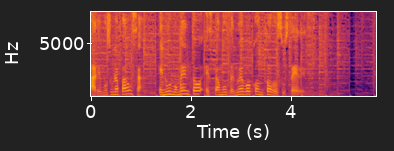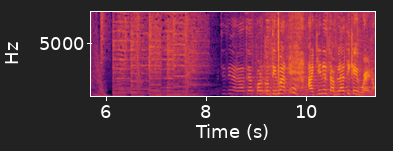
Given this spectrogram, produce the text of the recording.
Haremos una pausa. En un momento estamos de nuevo con todos ustedes. Por continuar aquí en esta plática. Y bueno,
